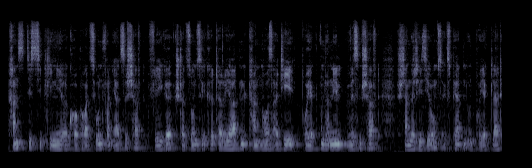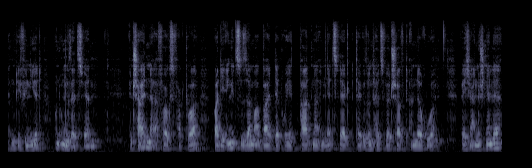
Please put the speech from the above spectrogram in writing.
transdisziplinäre Kooperation von Ärzteschaft, Pflege, Stationssekretariaten, Krankenhaus-IT, Projektunternehmen, Wissenschaft, Standardisierungsexperten und Projektleitungen definiert und umgesetzt werden. Entscheidender Erfolgsfaktor war die enge Zusammenarbeit der Projektpartner im Netzwerk der Gesundheitswirtschaft an der Ruhr, welche eine schnelle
